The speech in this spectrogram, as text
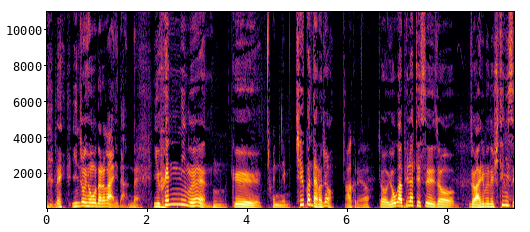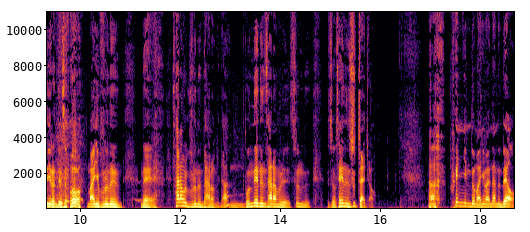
음, 네 인종 혐오 단어가 아니다. 네. 이 회님은 음, 그 회님. 체육관 단어죠. 아, 그래요? 저 요가, 필라테스, 저저 아니면은 휘트니스 이런 데서 많이 부르는 네 사람을 부르는 단어입니다. 음. 돈 내는 사람을 순, 저 세는 숫자죠. 아, 회님도 많이 만났는데요.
